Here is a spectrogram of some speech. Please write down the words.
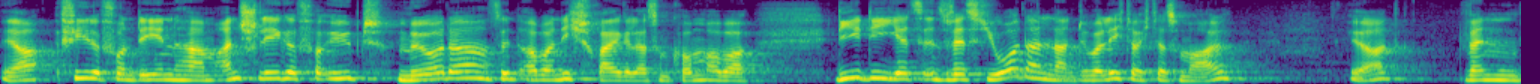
ja, viele von denen haben Anschläge verübt, Mörder sind aber nicht freigelassen kommen. Aber die, die jetzt ins Westjordanland, überlegt euch das mal, ja, wenn,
